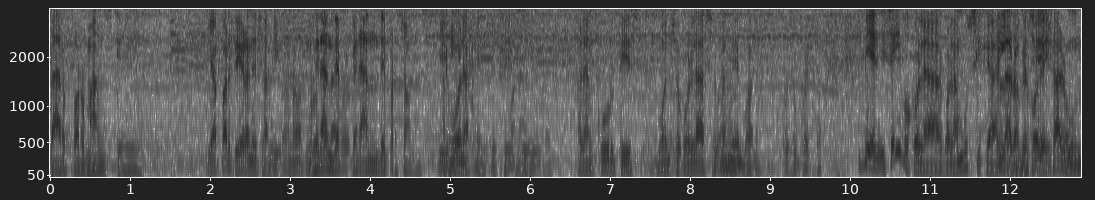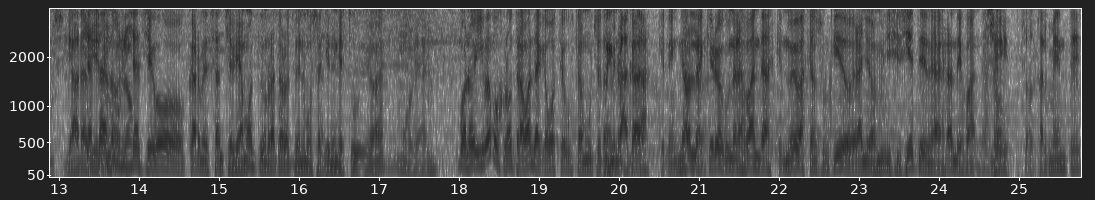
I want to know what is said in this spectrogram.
performance que. Y aparte grandes amigos, ¿no? Grandes lado. grande personas. Sí, Amigos, buena gente, sí, buena sí. gente. Alan Curtis, Moncho con Lazo también, bueno, por supuesto. Bien, y seguimos con la, con la música, con Claro los que mejores sí. álbums. Ya, viene no, ya llegó Carmen Sánchez Viamonte, un rato lo tenemos aquí en el estudio. ¿eh? Muy bien. Bueno, y vamos con otra banda que a vos te gusta mucho también. Oscar, que te encanta. No lo- Creo que una de las bandas que- nuevas que han surgido del año 2017, de las grandes bandas, ¿no? Sí, totalmente.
